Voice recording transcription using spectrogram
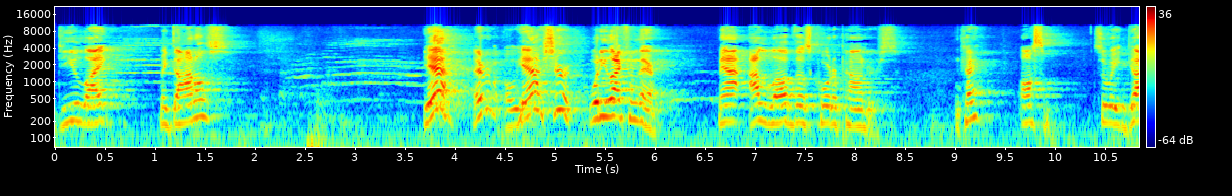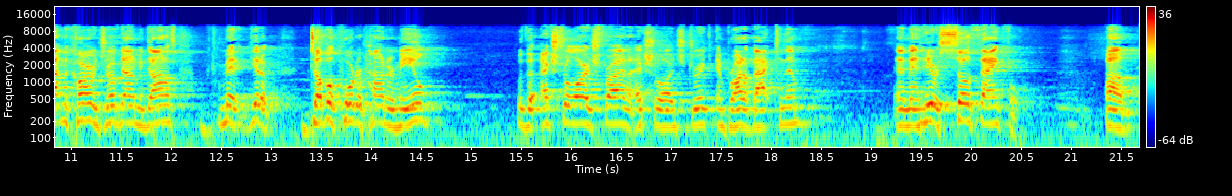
Do you like McDonald's? Yeah, everybody. Oh, yeah, sure. What do you like from there? Man, I, I love those quarter pounders. Okay, awesome. So we got in the car, we drove down to McDonald's, made, get a double quarter pounder meal with an extra large fry and an extra large drink, and brought it back to them. And man, he was so thankful. Um,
